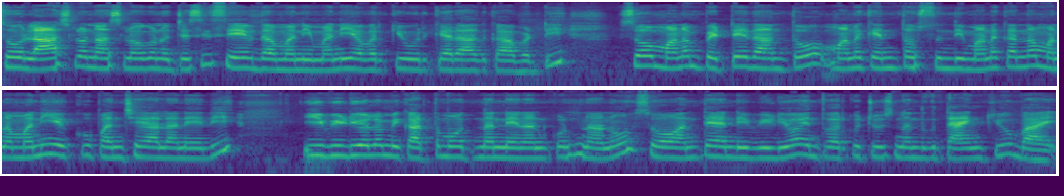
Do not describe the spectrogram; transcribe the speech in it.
సో లాస్ట్లో నా స్లోగన్ వచ్చేసి సేవ్ ద మనీ మనీ ఎవరికి ఊరికే రాదు కాబట్టి. సో మనం పెట్టేదాంతో మనకెంత వస్తుంది మనకన్నా మన మనీ ఎక్కువ పనిచేయాలనేది ఈ వీడియోలో మీకు అర్థమవుతుందని నేను అనుకుంటున్నాను. సో అంతే అండి ఈ వీడియో. ఇంతవరకు చూసినందుకు థ్యాంక్ యూ. బాయ్.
